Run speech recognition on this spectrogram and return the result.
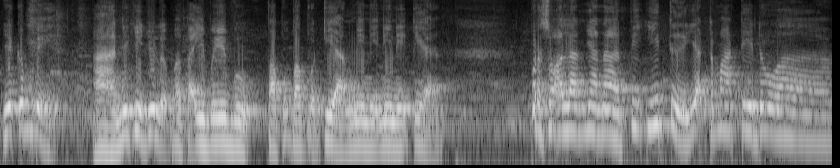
Ye kembe. Ha niki juga bapak ibu-ibu papu-papu tiang nini-nini tiang. Persoalannya nabi itu ya temati doa.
